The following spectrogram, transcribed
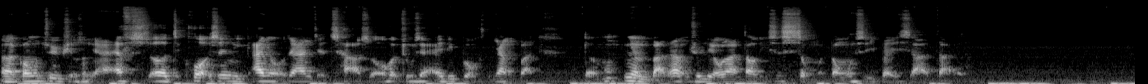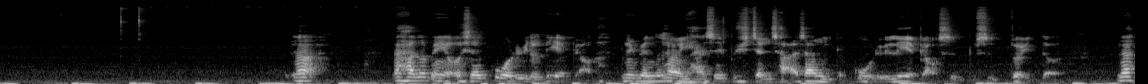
呃工具，比如说你按 F 十二或者是你按钮这样检查的时候，会出现 Ad Block 样板的面板，让你去浏览到底是什么东西被下载了。那那它这边有一些过滤的列表，那原则上你还是必须检查一下你的过滤列表是不是对的。那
